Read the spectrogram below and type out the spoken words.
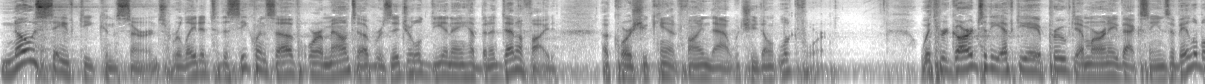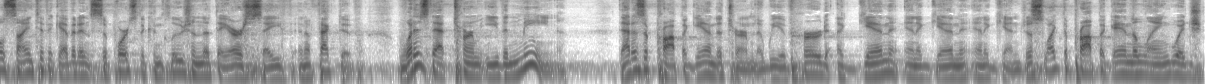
no safety concerns related to the sequence of or amount of residual DNA have been identified. Of course, you can't find that which you don't look for. With regard to the FDA approved mRNA vaccines, available scientific evidence supports the conclusion that they are safe and effective. What does that term even mean? That is a propaganda term that we have heard again and again and again. Just like the propaganda language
